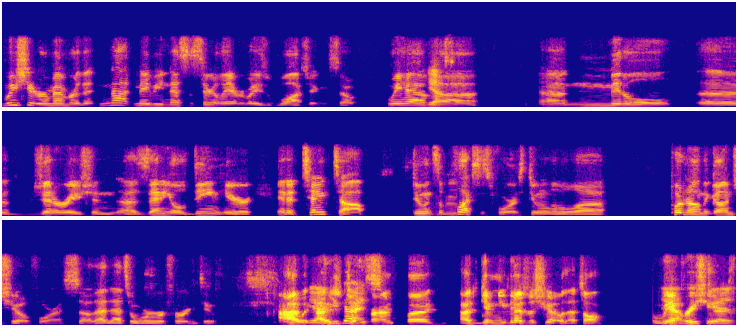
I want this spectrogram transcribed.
we should remember that not maybe necessarily everybody's watching. So we have yes. uh, uh, middle uh, generation uh, Xennial Dean here in a tank top doing some mm-hmm. flexes for us, doing a little uh, putting on the gun show for us. So that, that's what we're referring to. I would. Yeah, I you guys. Trying, uh, I've given you guys a show. That's all. We yeah, appreciate it.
